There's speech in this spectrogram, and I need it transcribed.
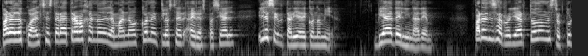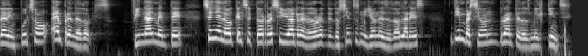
para lo cual se estará trabajando de la mano con el clúster aeroespacial y la Secretaría de Economía, vía del INADEM, para desarrollar toda una estructura de impulso a emprendedores. Finalmente, señaló que el sector recibió alrededor de 200 millones de dólares de inversión durante 2015.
